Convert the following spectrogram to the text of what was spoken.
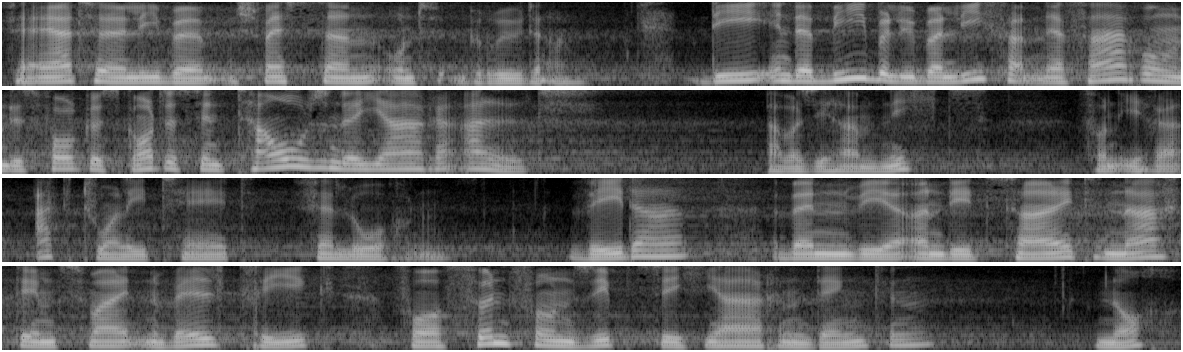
Verehrte liebe Schwestern und Brüder, die in der Bibel überlieferten Erfahrungen des Volkes Gottes sind tausende Jahre alt, aber sie haben nichts von ihrer Aktualität verloren. Weder wenn wir an die Zeit nach dem Zweiten Weltkrieg vor 75 Jahren denken, noch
